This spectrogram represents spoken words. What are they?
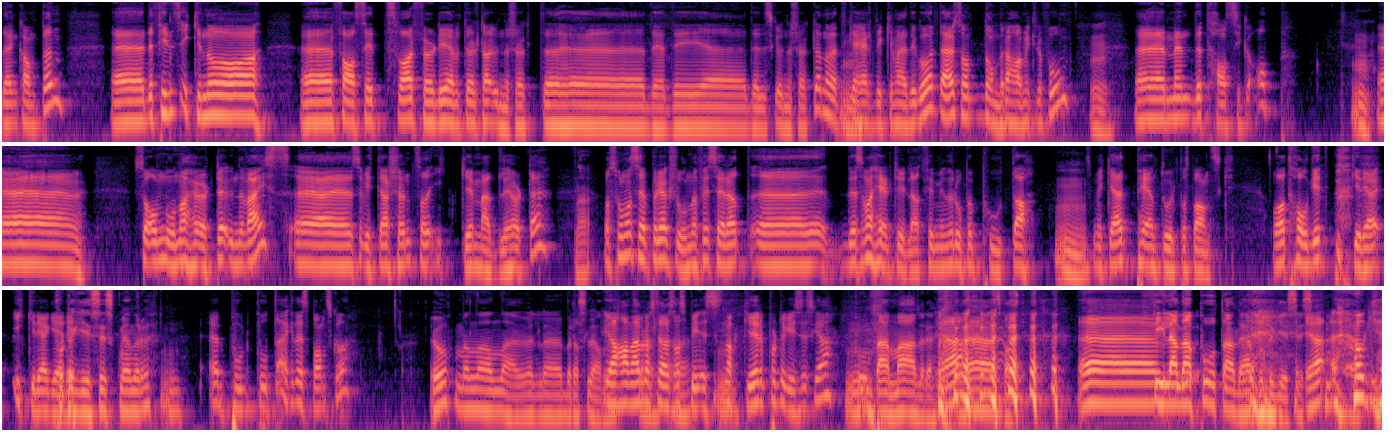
den kampen. det fins ikke noe Uh, fasitsvar før de eventuelt har undersøkt eh, det, de, uh, det, de, skal undersøke. Nå vet jeg ikke mm. helt hvilken vei det går. Det er jo sånn at dommere har mikrofon, mm. men det tas ikke opp. Mm. så om noen har hørt det underveis, så vidt jeg har skjønt, så hadde ikke Madley hørt det. Nei. Og så må man se på reaksjonene, for vi ser at det som er helt tydelig, at Firmino roper 'puta', mm. som ikke er et pent ord på spansk, og at Holgate ikke, rea ikke reagerer. Portugisisk, mener du? Puta, er ikke det spansk òg? Jo, men han er vel eh, brasilianer. Ja, han er brasilianer, så han snakker portugisisk, ja. Mm. Puta madre. Ja. Det er spansk. Uh, Fila da puta, det er portugisisk. Ja, ok.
